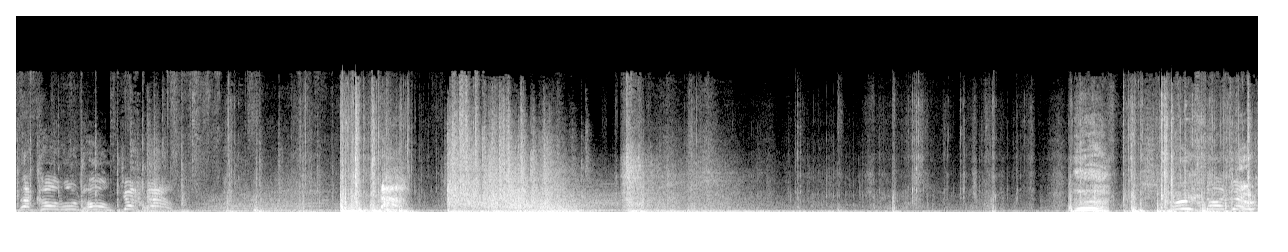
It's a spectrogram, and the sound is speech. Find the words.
That car won't hold! Jump down! Ah! Move, Sergeant!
